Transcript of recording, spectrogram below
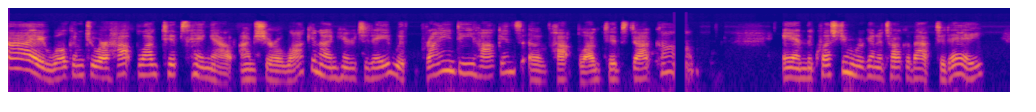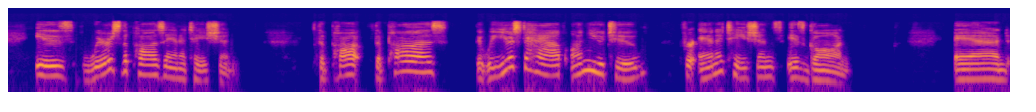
Hi, welcome to our Hot Blog Tips Hangout. I'm Sheryl Loch and I'm here today with Brian D. Hawkins of hotblogtips.com. And the question we're going to talk about today is where's the pause annotation? The, pa- the pause that we used to have on YouTube for annotations is gone. And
